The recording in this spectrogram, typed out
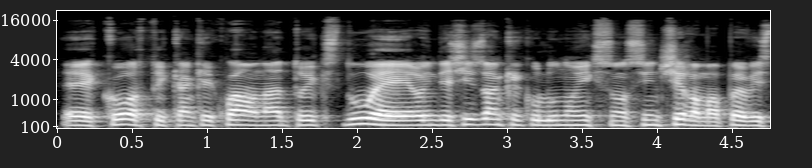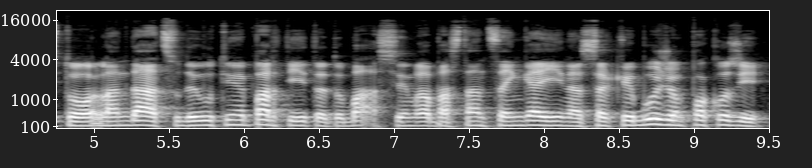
Eh, Cortic anche qua un altro X2, ero indeciso anche con l'1X, sono sincero, ma poi ho visto l'andazzo delle ultime partite, ho detto, bah, sembra abbastanza in gaina, Cercle Bruges è un po' così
